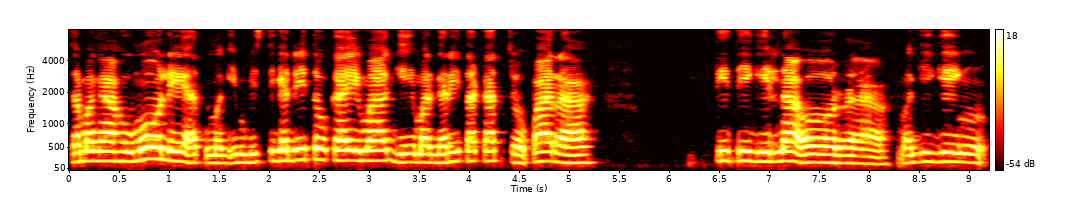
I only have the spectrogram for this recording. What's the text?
sa mga humuli at mag-imbestiga dito kay Maggie Margarita Cacho para titigil na or uh, magiging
